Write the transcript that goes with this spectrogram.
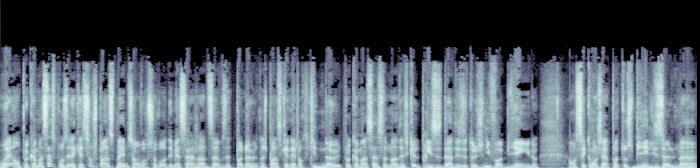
Ouais, on peut commencer à se poser la question. Je pense même si on va recevoir des messages en disant vous êtes pas neutre, je pense que n'importe qui de neutre peut commencer à se demander est-ce que le président des États-Unis va bien. Là? On sait qu'on gère pas tous bien l'isolement.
